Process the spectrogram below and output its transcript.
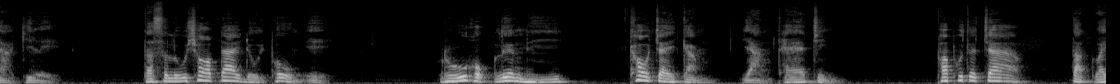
จากกิเลสตัสรู้ชอบได้โดยพระองค์เองรู้หกเรื่องนี้ เข้าใจกรรมอย่างแท้จริง พระพุทธเจ้าตัดไว้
